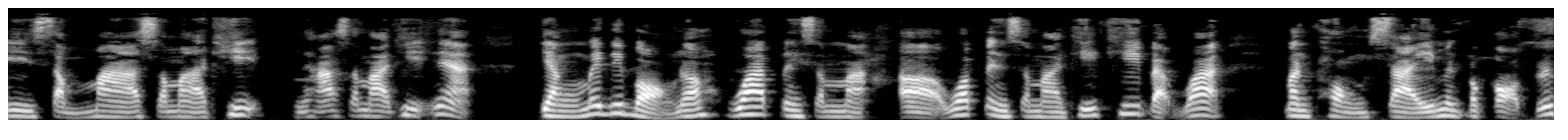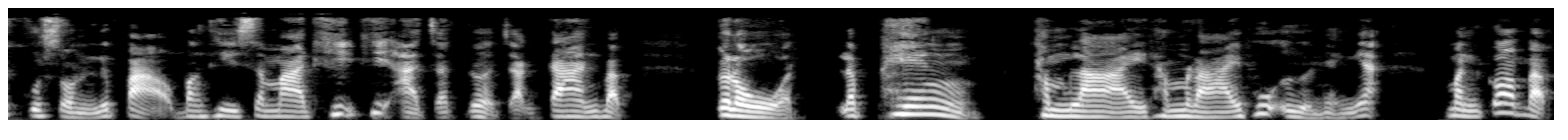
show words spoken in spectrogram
มีสัมมาสมาธินะคะสมาธิเนี่ยยังไม่ได้บอกเนาะว่าเป็นสมาเอ่อว่าเป็นสมาธิที่แบบว่า มันผ่องใสมันประกอบด้วยกุศลหรือเปล่า บางทีสมาธิที่อาจจะเกิดจากการแบบโกรธและเพ่งทำลายทำร้ายผู้อื่นอย่างเงี้ย มันก็แบบ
